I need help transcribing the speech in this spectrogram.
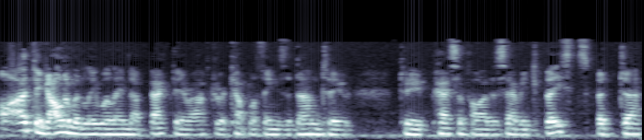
I think ultimately we'll end up back there after a couple of things are done to to pacify the savage beasts. But uh,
